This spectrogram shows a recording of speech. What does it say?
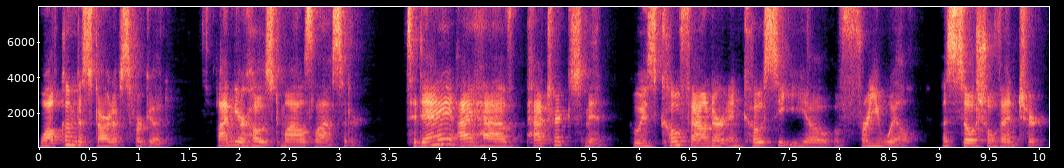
Welcome to Startups for Good. I'm your host, Miles Lassiter. Today, I have Patrick Schmitt, who is co founder and co CEO of FreeWill, a social venture.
